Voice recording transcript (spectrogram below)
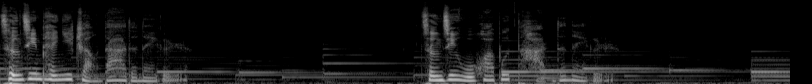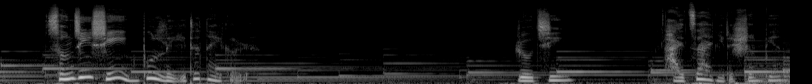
曾经陪你长大的那个人，曾经无话不谈的那个人，曾经形影不离的那个人，如今还在你的身边吗？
